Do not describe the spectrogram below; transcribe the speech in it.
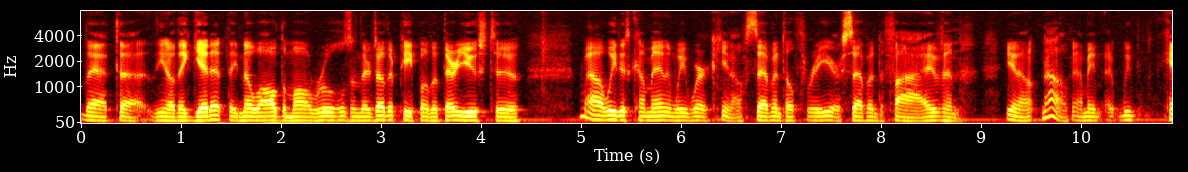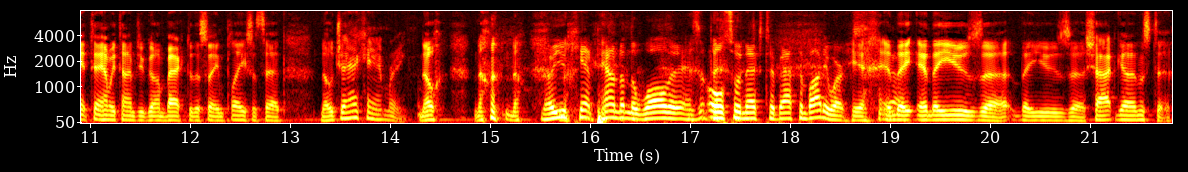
that uh, you know they get it, they know all the mall rules, and there's other people that they're used to. Well, we just come in and we work, you know, seven till three or seven to five, and you know, no, I mean, we can't tell you how many times you've gone back to the same place and said, no jackhammering, no, no, no. No, you can't pound on the wall that is also next to Bath and Body Works. Yeah, and they and they use uh, they use uh, shotguns to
